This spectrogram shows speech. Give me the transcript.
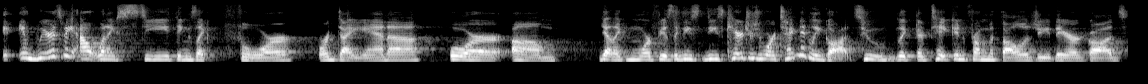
It, it weirds me out when I see things like Thor or Diana or um yeah like morpheus like these these characters who are technically gods who like they're taken from mythology they are gods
